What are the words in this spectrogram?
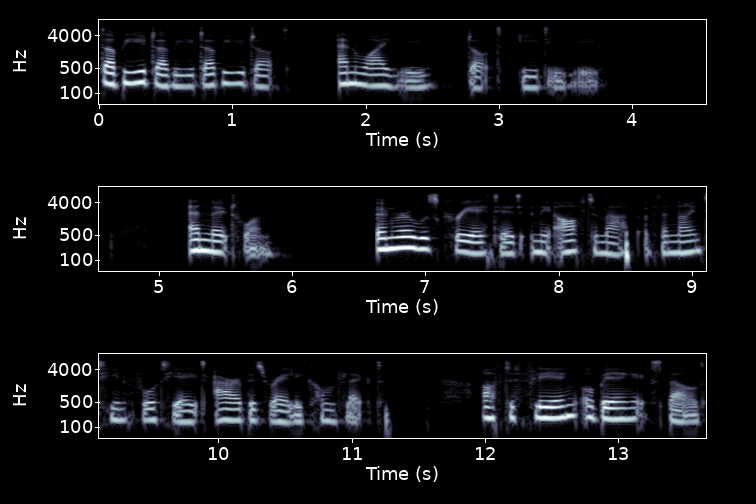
www.nyu.edu. Endnote 1. UNRWA was created in the aftermath of the 1948 Arab Israeli conflict. After fleeing or being expelled,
